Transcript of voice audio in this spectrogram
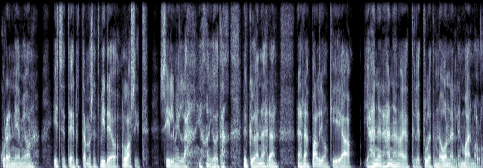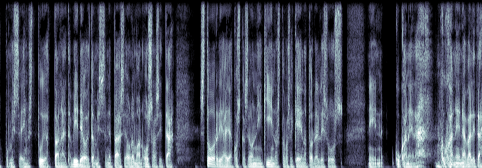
Kurenniemi on itse tehnyt tämmöiset videolasit silmillä, joita nykyään nähdään, nähdään paljonkin. Ja, ja hänen, hän ajatteli, että tulee tämmöinen onnellinen maailmanloppu, missä ihmiset tuijottaa näitä videoita, missä ne pääsee olemaan osa sitä storia ja koska se on niin kiinnostava se keinotodellisuus, niin kukaan ei enää, kukaan ei enää välitä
